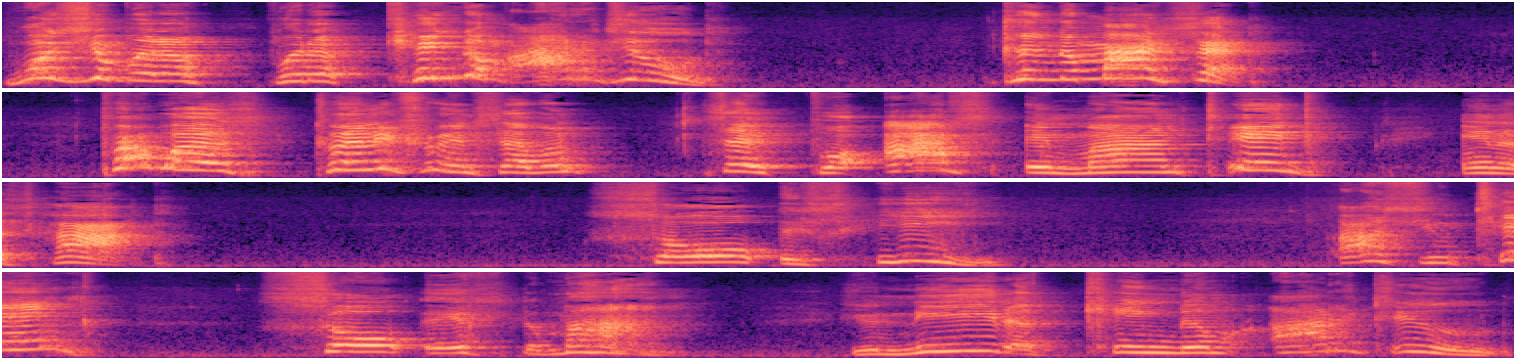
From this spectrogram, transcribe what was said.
Worship with a, with a kingdom attitude, kingdom mindset. Proverbs 23 and 7 say, For as a man think in his heart, so is he. As you think, so is the man. You need a kingdom attitude.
